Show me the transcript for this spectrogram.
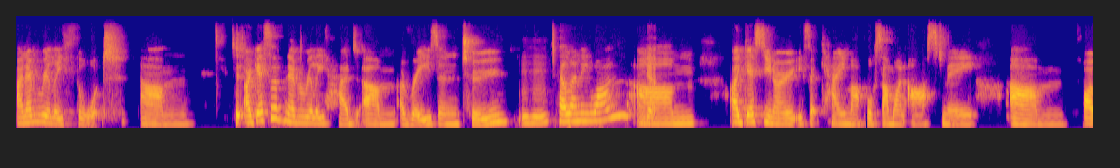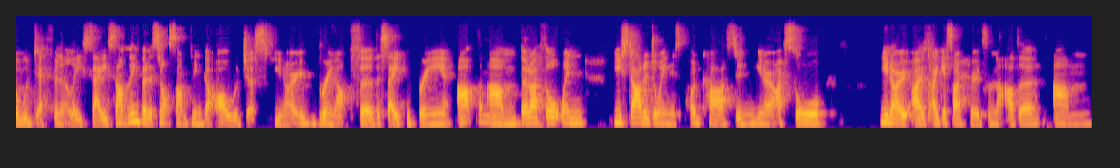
I never really thought. Um, to, I guess I've never really had um, a reason to Mm-hmm. tell anyone. Yeah. Um, I guess, you know, if it came up or someone asked me, um, I would definitely say something, but it's not something that I would just, you know, bring up for the sake of bringing it up. Mm. Um, but I thought when you started doing this podcast and, you know, I saw, you know, I, I guess I heard from the other um,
